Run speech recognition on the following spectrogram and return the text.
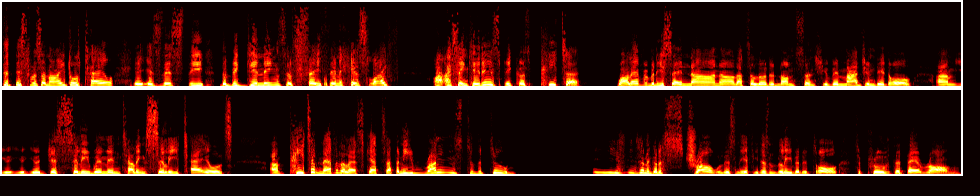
that this was an idle tale? Is this the, the beginnings of faith in his life? I, think it is because Peter, while everybody's saying, no, no, that's a load of nonsense, you've imagined it all, um, you, you, you're just silly women telling silly tales. Um, Peter nevertheless gets up and he runs to the tomb. He's, he's only got a stroll, isn't he, if he doesn't believe it at all, to prove that they're wrong.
